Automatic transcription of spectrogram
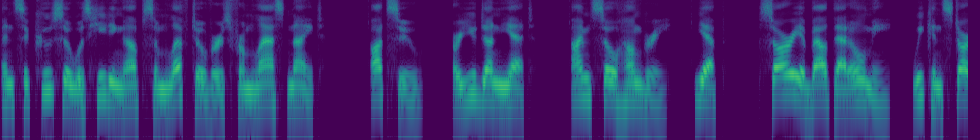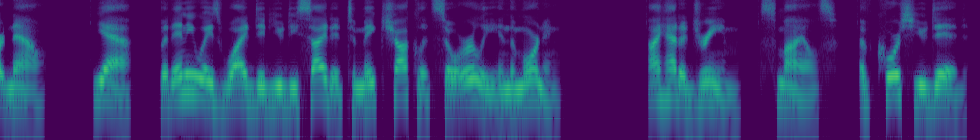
And Sakusa was heating up some leftovers from last night. Atsu, are you done yet? I'm so hungry. Yep. Sorry about that Omi, we can start now. Yeah, but anyways why did you decided to make chocolate so early in the morning? I had a dream. Smiles. Of course you did.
